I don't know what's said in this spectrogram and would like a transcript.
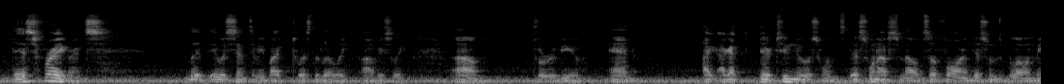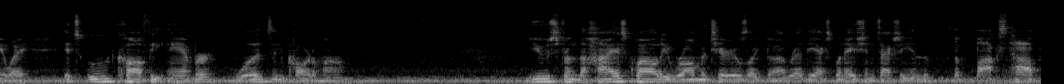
This fragrance, it was sent to me by Twisted Lily, obviously, um, for review. And I, I, got their two newest ones. This one I've smelled so far, and this one's blowing me away. It's Oud Coffee Amber, Woods, and Cardamom used from the highest quality raw materials. Like the, I read the explanation, it's actually in the, the box top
